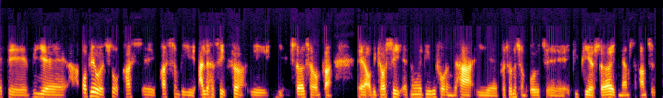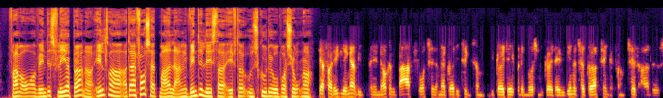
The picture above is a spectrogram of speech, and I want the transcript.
at øh, vi øh, oplever et stort pres, øh, pres, som vi aldrig har set før i, i størrelse og omfang. Øh, og vi kan også se, at nogle af de udfordringer, vi har i, øh, på sundhedsområdet, øh, de bliver større i den nærmeste fremtid. Fremover ventes flere børn og ældre, og der er fortsat meget lange ventelister efter udskudte operationer. Derfor er det ikke længere nok, at vi bare fortsætter med at gøre de ting, som vi gør i dag, på den måde, som vi gør i dag. Vi er nødt til at gøre tingene fundamentalt anderledes.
